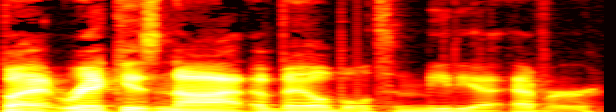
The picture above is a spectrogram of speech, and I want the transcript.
But Rick is not available to media ever.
